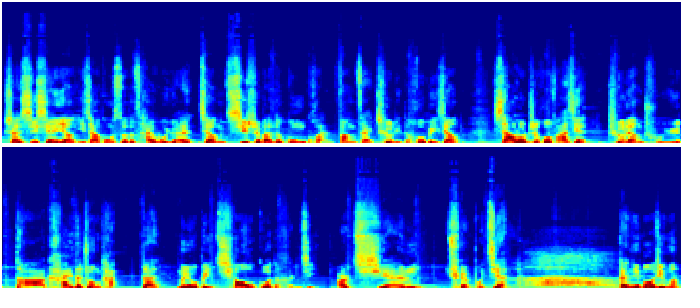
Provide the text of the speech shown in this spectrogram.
陕西咸阳一家公司的财务员将七十万的公款放在车里的后备箱，下楼之后发现车辆处于打开的状态，但没有被撬过的痕迹，而钱却不见了。赶紧报警啊！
